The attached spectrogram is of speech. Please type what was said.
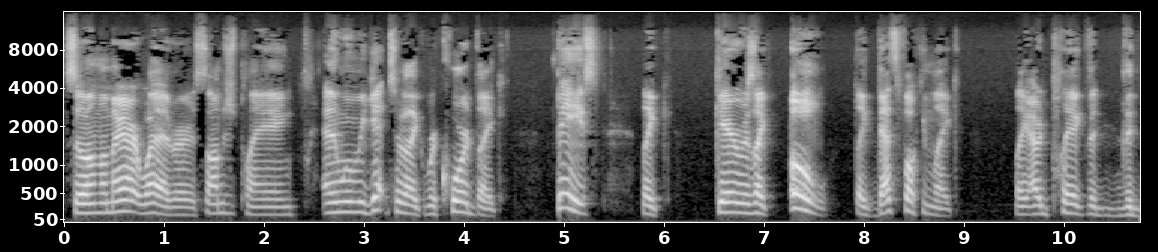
So I'm like, all right, whatever. So I'm just playing. And then when we get to like record like bass, like Gary was like, oh, like that's fucking like, like I would play like the the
